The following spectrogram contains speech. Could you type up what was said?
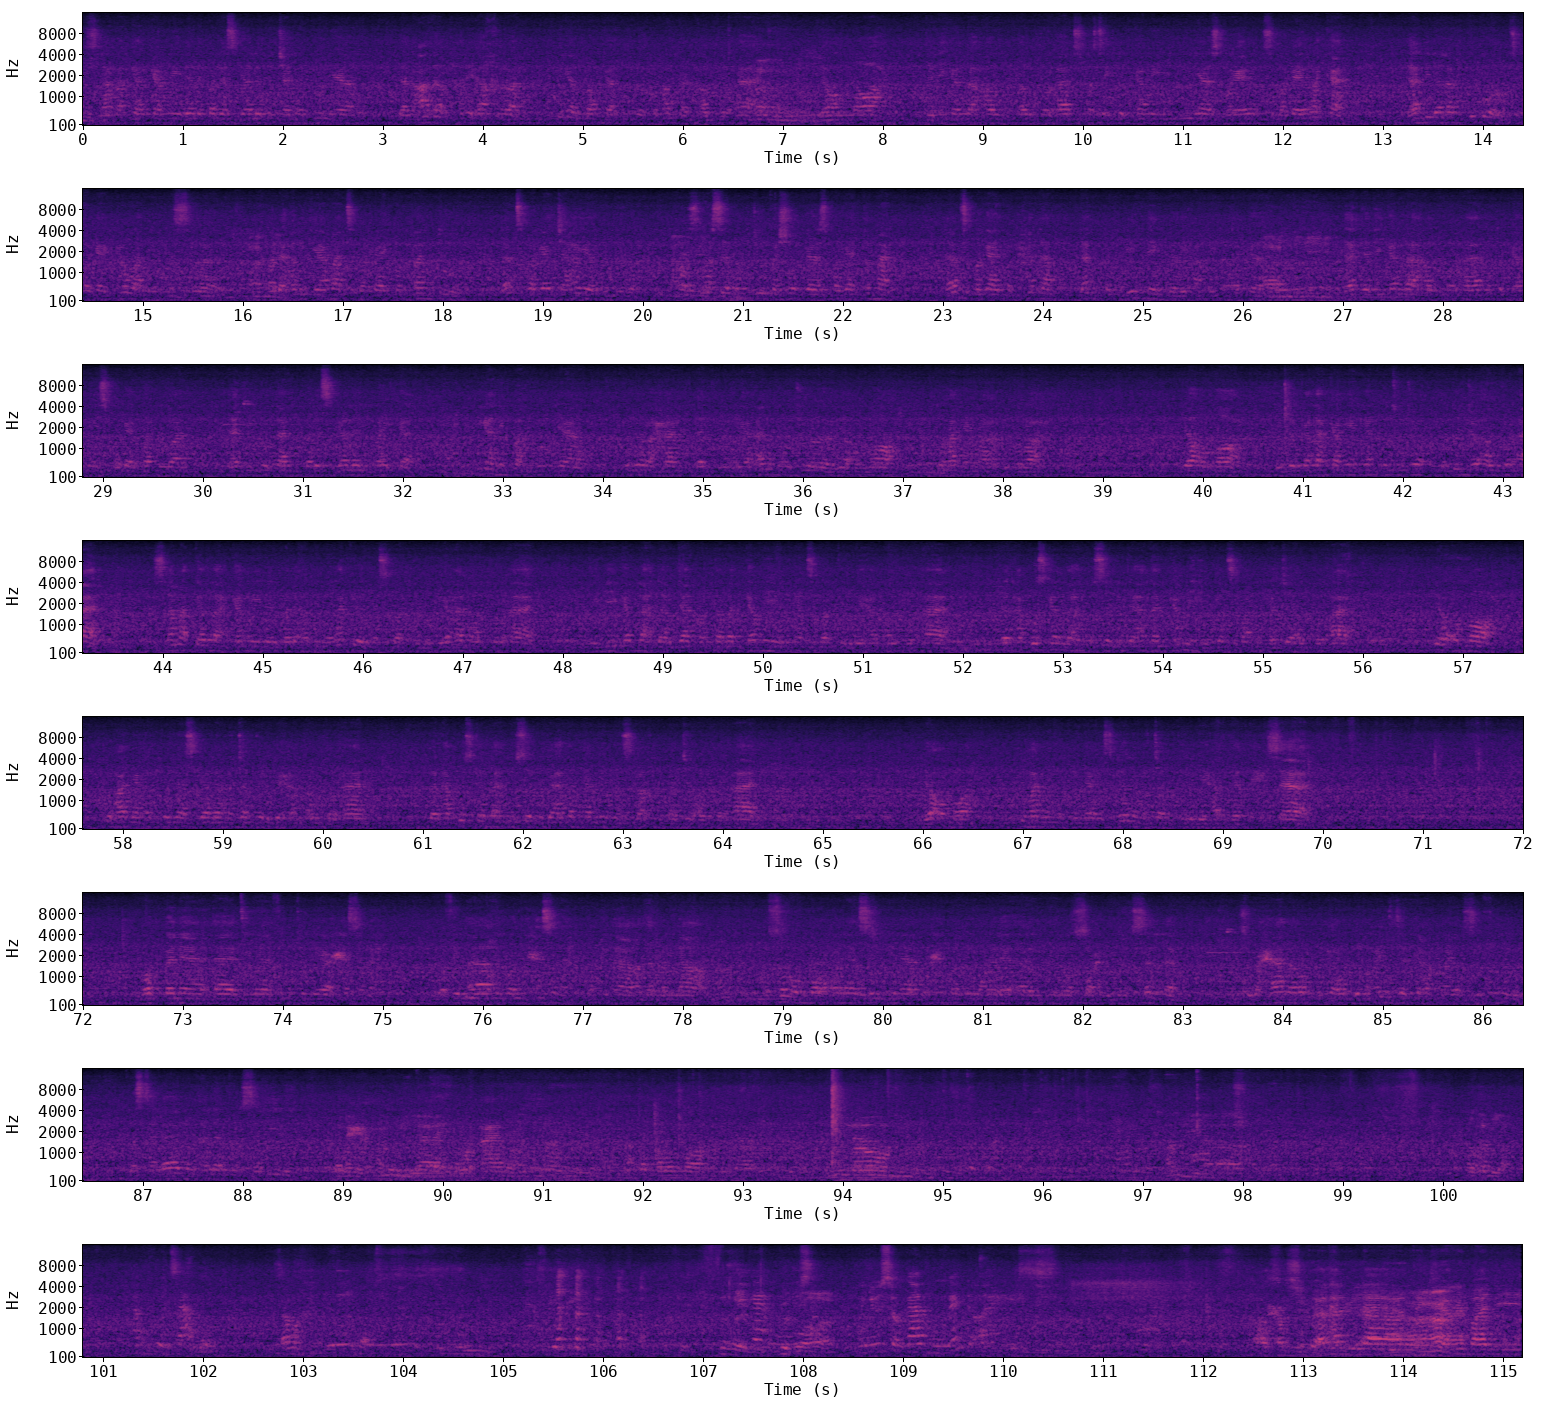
Selamatkan kami daripada segala bencana dunia dan adab hari akhirat dengan berkat kehormatan Al-Quran. Ya Allah, jadikanlah Al- Al-Quran semasa hidup kami di dunia sebagai sebagai rakan dan di dalam kubur sebagai kawan yang mesra. Pada hari kiamat sebagai pembantu dan sebagai cahaya penyuruh semasa menuju ke syurga sebagai teman dan sebagai penghadap dan pembimbing dari api neraka. Dan jadikanlah Al-Quran untuk kami sebagai panduan dan ikutan kepada segala kebaikan. Dengan limpah kurnia kemurahan dan kemuliaan jua ya Allah Tuhan yang maha pemurah. Ya Allah tunjukkanlah kami dengan petunjuk petunjuk Al-Quran. Selamatkanlah kami daripada api neraka dengan sebab kemuliaan Al-Quran. Tinggikanlah darjat martabat kami dengan sebab kemuliaan Al-Quran dan hapuskanlah dosa kejahatan kami dengan sebab membaca Al-Quran Ya Allah Tuhan yang mempunyai segala macam kelebihan Al-Quran dan hapuskanlah dosa kejahatan kami dengan sebab membaca Al-Quran Ya Allah Tuhan yang mempunyai segala macam kelebihan dan ihsan ربنا آتنا في الدنيا حسنة وفي الآخرة حسنة وقنا عذاب النار وصلى الله على سيدنا محمد وعلى آله وصحبه وسلم. سبحان ربك رب العزة عما يصفون والسلام على المرسلين والحمد لله رب العالمين. تقبل الله منا sama Menyusun kalbu kan doa. Alhamdulillah. Thank you everybody.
